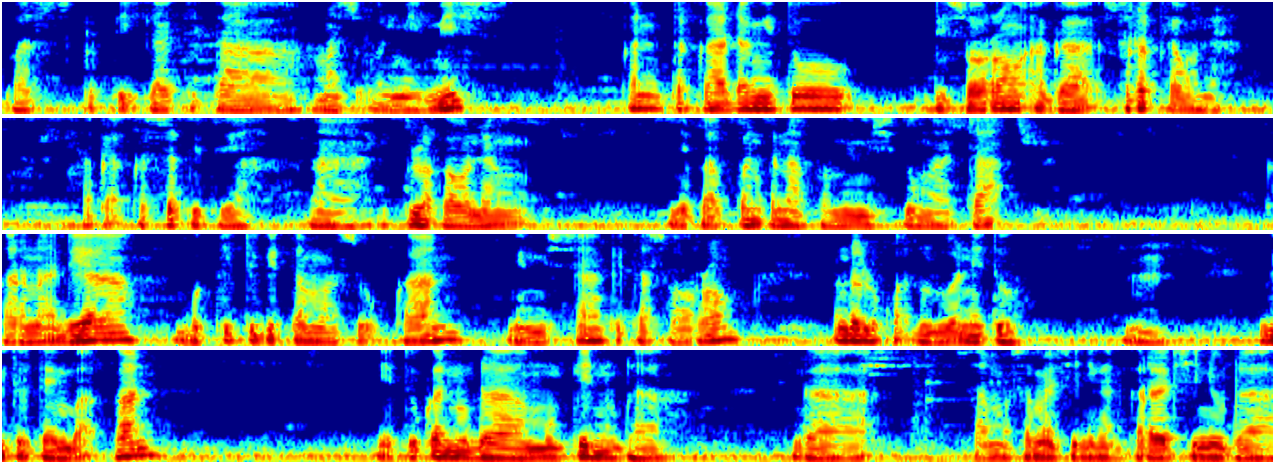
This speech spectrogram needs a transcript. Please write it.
Pas ketika kita masukkan mimis kan terkadang itu disorong agak seret kawan ya. Agak keset itu ya. Nah itulah kawan yang menyebabkan kenapa mimis itu ngaca karena dia begitu kita masukkan mimisnya kita sorong udah luka duluan itu. Hmm. begitu tembakan itu kan udah mungkin udah nggak sama-sama di sini kan karena di sini udah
